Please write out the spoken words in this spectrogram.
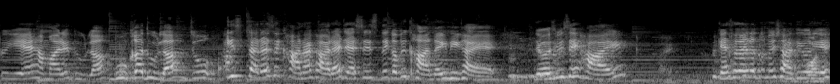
तो ये है हमारे दूल्हा भूखा दूल्हा जो इस तरह से खाना खा रहा है जैसे इसने कभी खाना ही नहीं खाया है। जब से हाय कैसा लग रहा तुम्हें शादी हो रही है?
